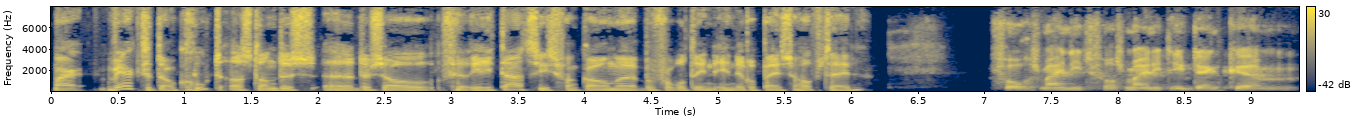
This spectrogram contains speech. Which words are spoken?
Maar werkt het ook goed als dan dus uh, er zo veel irritaties van komen, bijvoorbeeld in, in Europese hoofdsteden? Volgens mij niet. Volgens mij niet. Ik denk um,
